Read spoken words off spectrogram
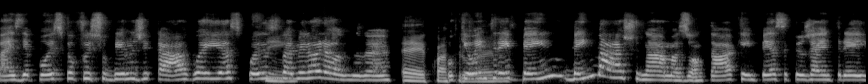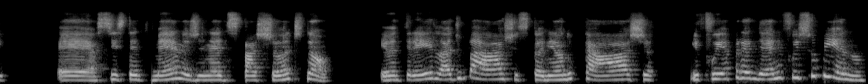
Mas depois que eu fui subindo de cargo, aí as coisas Sim. vai melhorando, né? É, quatro Porque eu entrei bem, bem baixo na Amazon, tá? Quem pensa que eu já entrei é, assistant manager, né? Despachante, não. Eu entrei lá de baixo, escaneando caixa, e fui aprendendo e fui subindo.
